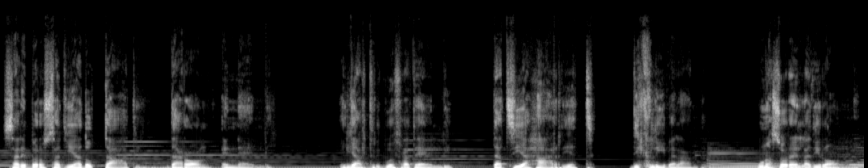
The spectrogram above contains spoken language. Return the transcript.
sarebbero stati adottati da Ron e Nelly e gli altri due fratelli da zia Harriet di Cleveland una sorella di Ron.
